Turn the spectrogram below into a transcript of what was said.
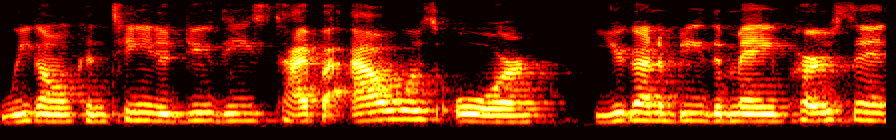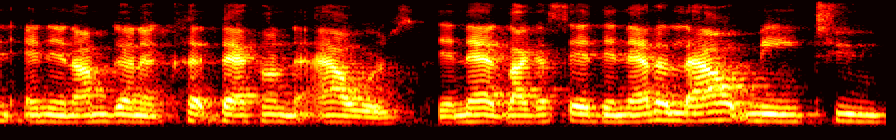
we gonna continue to do these type of hours or you're going to be the main person and then i'm going to cut back on the hours then that like i said then that allowed me to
